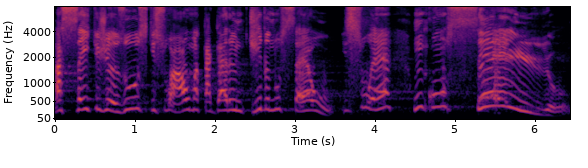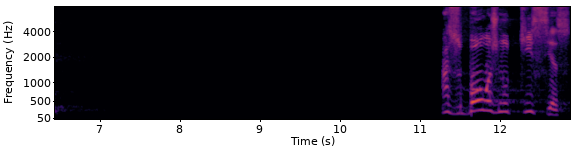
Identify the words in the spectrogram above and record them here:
aceite Jesus, que sua alma está garantida no céu. Isso é um conselho. As boas notícias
